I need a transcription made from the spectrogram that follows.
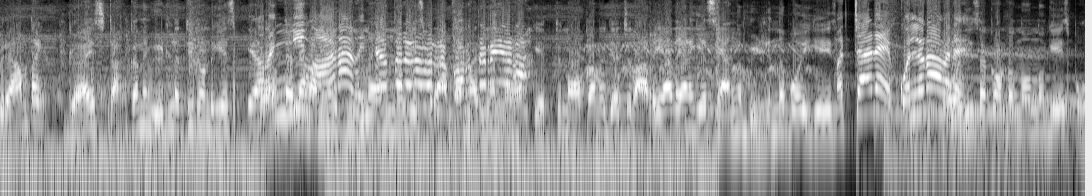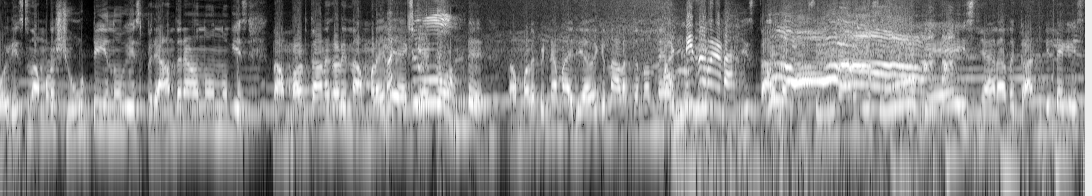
പ്രാന്ത ഗൈസ് ടക്കന്ന് വീട്ടിലെത്തിയിട്ടുണ്ട് കേസ്. പുറത്തെല്ലാം വന്നിരുന്ന് നിന്റെ എത്തി നോക്കാന്ന് വിചാരിച്ചത് അറിയാതെയാണ് കേസ്. ഞങ്ങൾ വിഴുന്നു പോയി കേസ്. മച്ചാനെ കൊല്ലടാ അവനെ. പോലീസൊക്കെ ഉണ്ടെന്ന് തോന്നുന്നു കേസ്. പോലീസ് നമ്മളെ ഷൂട്ട് ചെയ്യുന്നു കേസ്. ഭ്രാന്തനാണെന്ന് തോന്നുന്നു കേസ്. നമ്മളെ അടുത്താണ് കളി. നമ്മളെ ഏകയൊക്കെ ഉണ്ട്. നമ്മൾ പിന്നെ മര്യാദയ്ക്ക് നടക്കുന്നേ ഈ സ്ഥലം സീനാണ് കേസ്. ഓ കേസ് ഞാനത് കണ്ടില്ല കേസ്.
